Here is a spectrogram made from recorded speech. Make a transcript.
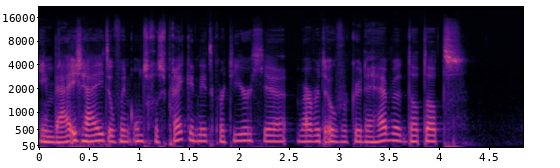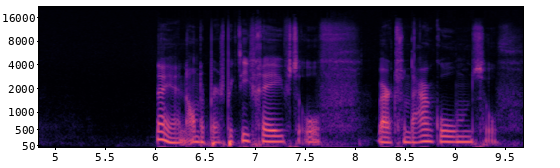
in wijsheid of in ons gesprek in dit kwartiertje waar we het over kunnen hebben, dat dat nou ja, een ander perspectief geeft of waar het vandaan komt? Of,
